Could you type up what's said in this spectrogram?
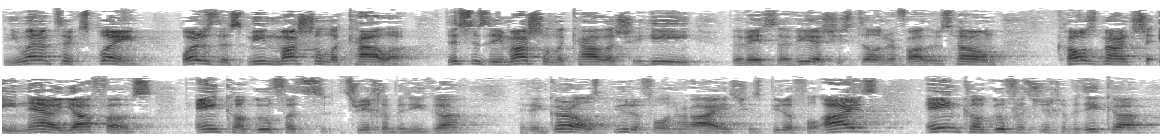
and he went on to explain what does this mean. Mashal lakala. This is a mashal lakala shehi beveis She's still in her father's home. Kozman she'ineo yafos ein kol gufa tzricha bedika. If a girl is beautiful in her eyes, she has beautiful eyes. Ein kol gufa tzricha bedika.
